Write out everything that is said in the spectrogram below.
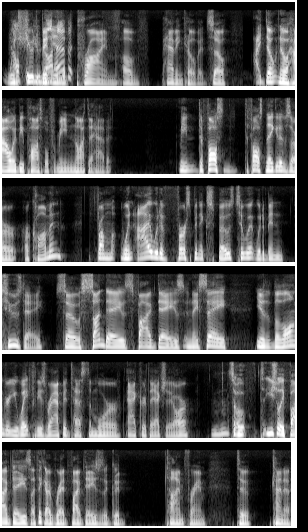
when she would have been in the it? prime of having COVID. So I don't know how it'd be possible for me not to have it. I mean, the false the false negatives are are common. From when I would have first been exposed to it would have been Tuesday. So Sunday was five days, and they say, you know, the longer you wait for these rapid tests, the more accurate they actually are. Mhm. So usually five days. I think I read five days is a good time frame to kind of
